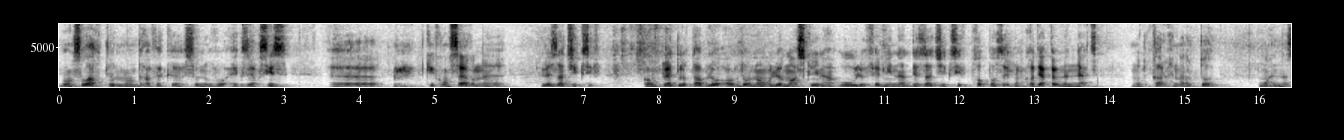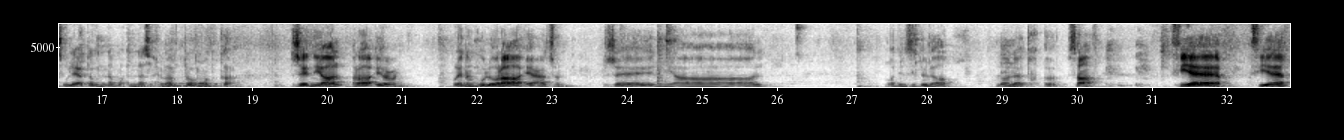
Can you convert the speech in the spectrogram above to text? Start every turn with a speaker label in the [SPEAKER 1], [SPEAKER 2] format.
[SPEAKER 1] Bonsoir tout le monde avec euh, ce nouveau exercice euh, qui concerne euh, les adjectifs. Complète le tableau en donnant le masculin ou le féminin des adjectifs proposés. Donc غادي يعطيونا النعت مذكر حنا نردوه مؤنث ولا يعطيوه لنا مؤنث وحنا نردوه مذكر. جينيال رائع بغينا نقولوا رائعة جينيال غادي نزيدو لها la lettre e صافي fière fière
